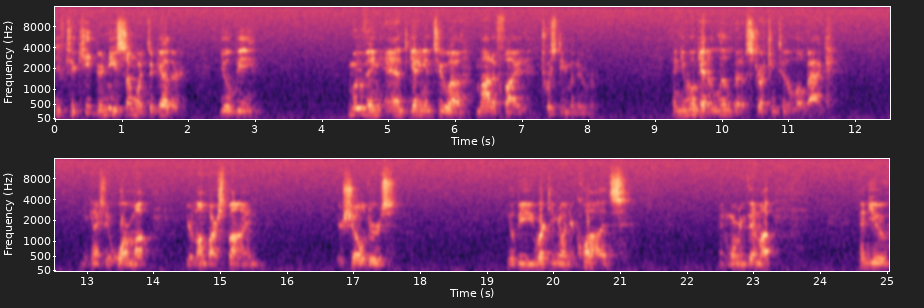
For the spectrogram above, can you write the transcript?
if you keep your knees somewhat together, you'll be moving and getting into a modified twisting maneuver. And you will get a little bit of stretching to the low back. You can actually warm up your lumbar spine, your shoulders. You'll be working on your quads and warming them up. And you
